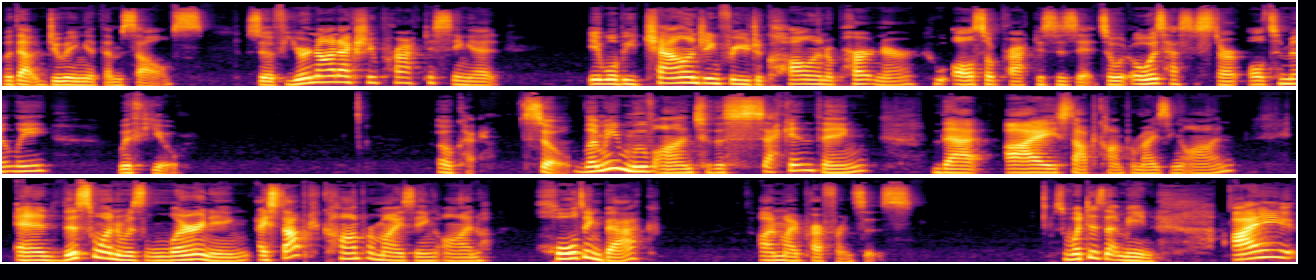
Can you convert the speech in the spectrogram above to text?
without doing it themselves. So if you're not actually practicing it it will be challenging for you to call in a partner who also practices it. So it always has to start ultimately with you. Okay so let me move on to the second thing that I stopped compromising on. And this one was learning. I stopped compromising on holding back on my preferences. So, what does that mean? I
